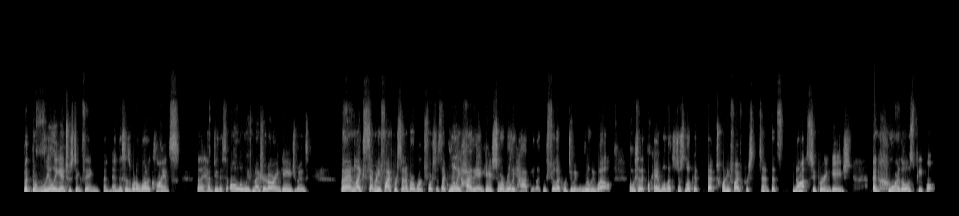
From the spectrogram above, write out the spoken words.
but the really interesting thing, and, and this is what a lot of clients that I have do they say, Oh, well, we've measured our engagement, but like 75% of our workforce is like really highly engaged. So we're really happy. Like we feel like we're doing really well. And we say, like, okay, well, let's just look at that 25% that's not super engaged. And who are those people?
